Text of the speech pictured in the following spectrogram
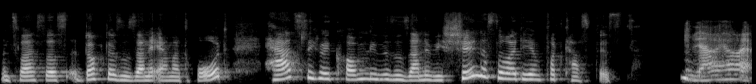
Und zwar ist das Dr. Susanne Ermert-Roth. Herzlich willkommen, liebe Susanne. Wie schön, dass du heute hier im Podcast bist. Ja, ja, ja.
